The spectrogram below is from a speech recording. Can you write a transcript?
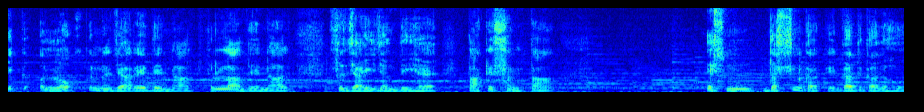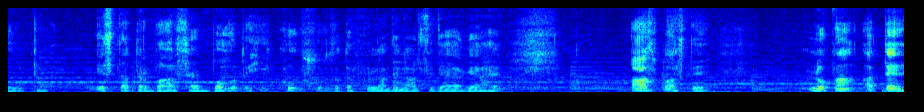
ਇੱਕ ਅਲੌਕਿਕ ਨਜ਼ਾਰੇ ਦੇ ਨਾਲ, ਫੁੱਲਾਂ ਦੇ ਨਾਲ ਸਜਾਈ ਜਾਂਦੀ ਹੈ ਤਾਂ ਕਿ ਸੰਗਤਾਂ ਇਸ ਨੂੰ ਦਰਸ਼ਨ ਕਰਕੇ ਗਦਗਦ ਹੋ ਉੱਠਣ। ਇਸ ਦਾ ਦਰਬਾਰ ਸਾਹਿਬ ਬਹੁਤ ਹੀ ਖੂਬਸੂਰਤ ਅਤੇ ਫੁੱਲਾਂ ਦੇ ਨਾਲ ਸਜਾਇਆ ਗਿਆ ਹੈ। ਆਸ-ਪਾਸ ਦੇ ਲੋਕਾਂ ਅਤੇ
